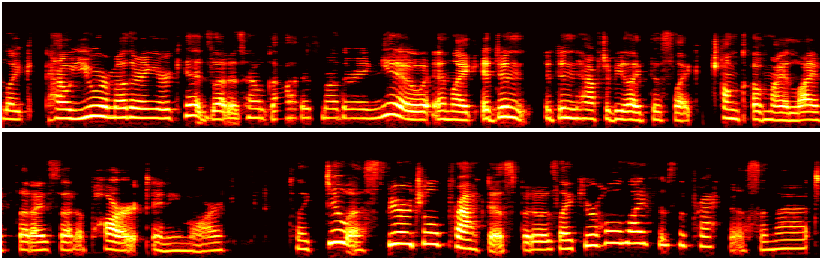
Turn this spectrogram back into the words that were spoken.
like how you are mothering your kids that is how God is mothering you and like it didn't it didn't have to be like this like chunk of my life that I set apart anymore like do a spiritual practice but it was like your whole life is the practice and that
